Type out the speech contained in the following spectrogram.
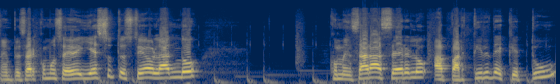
empezar como se debe. Y esto te estoy hablando, comenzar a hacerlo a partir de que tú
